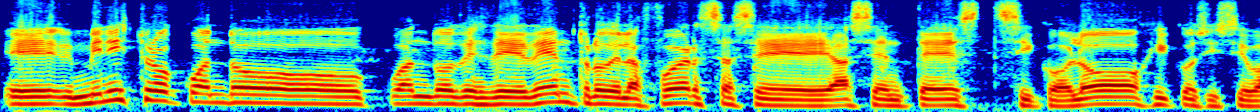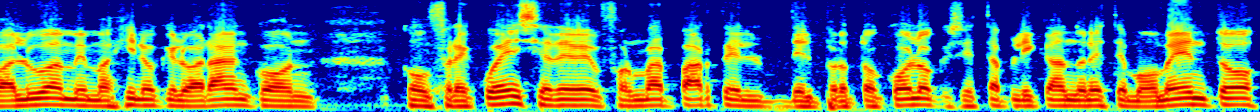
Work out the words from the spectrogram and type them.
eh, ministro, cuando, cuando desde dentro de la fuerza se hacen test psicológicos y se evalúan, me imagino que lo harán con, con frecuencia, debe formar parte del, protocolo que se está aplicando en este momento.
